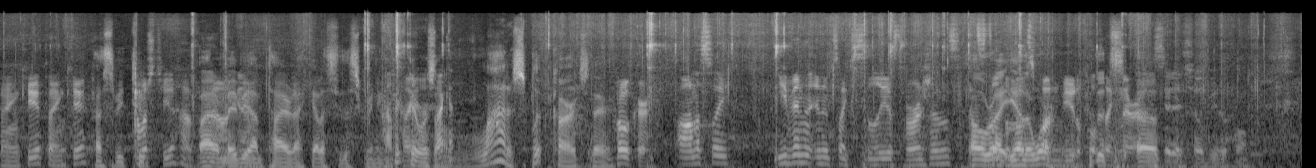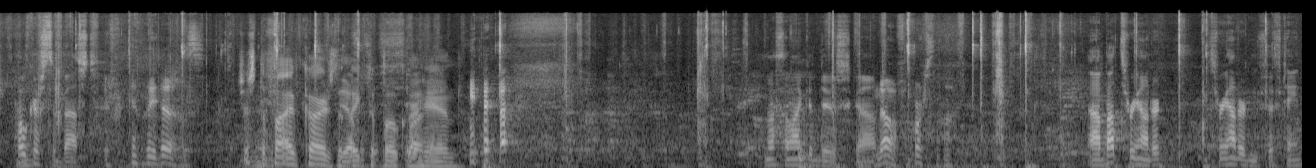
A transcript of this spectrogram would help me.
Thank you, thank you. Has to be two. How much do you have? I don't know, maybe I'm tired. I gotta see the screening. I think there was a lot of split cards there. Poker. Honestly, even in its like silliest versions, it's Oh, still right, the yeah, most there were. fun, beautiful 'Cause thing it's, there uh, is. It is so beautiful. Poker's the best. It really is. Just the five cards that Yep. make the poker hand. Nothing I could do, Scott. No, of course not. Uh, about 300. 315.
